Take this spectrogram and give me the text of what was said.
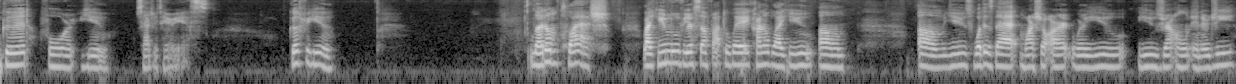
good for you sagittarius Good for you. Let them clash. Like you move yourself out the way, kind of like you um um use what is that martial art where you use your own energy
